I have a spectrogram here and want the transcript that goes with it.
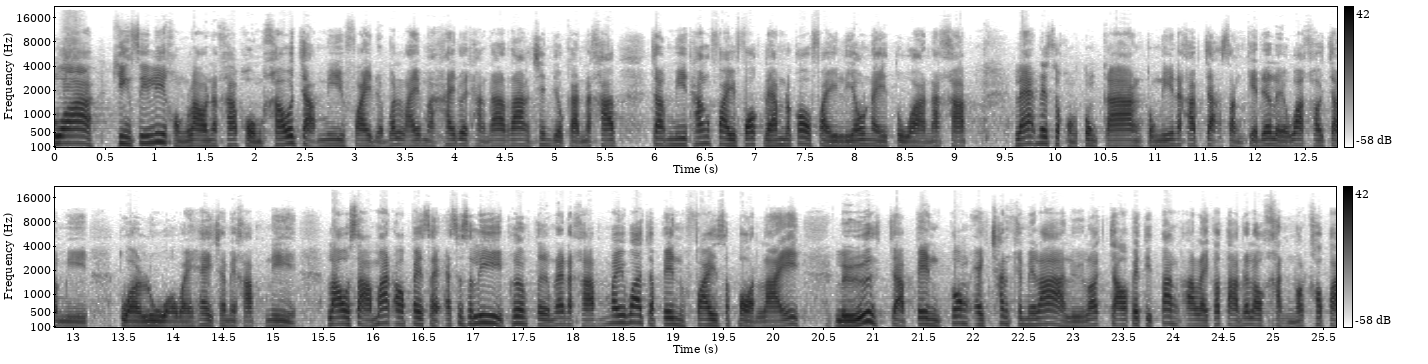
ตัว King Series ของเรานะครับผมเขาจะมีไฟเด b เบิลไลท์มาให้ด้วยทางด้านล่างเช่นเดียวกันนะครับ จะมีทั้งไฟฟอกแลมแล้วก็ไฟเลี้ยวในตัวนะครับและในส่วนของตรงกลางตรงนี้นะครับจะสังเกตได้เลยว่าเขาจะมีตัวรูเอาไว้ให้ใช่ไหมครับ นี่ เราสามารถเอาไปใส่อ c เซสซอรีเพิ่มเติมได้นะครับ ไม่ว่าจะเป็นไฟสปอตไลท์หรือจะเป็นกล้องแอคชั่น a คม e ราหรือเราจะเอาไปติดตั้งอะไรก็ตามได้เราขันน็อตเข้าไป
